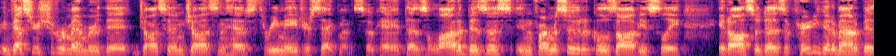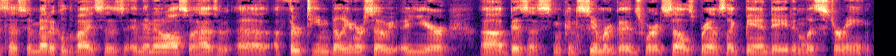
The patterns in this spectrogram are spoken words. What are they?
investors should remember that Johnson & Johnson has three major segments, okay? It does a lot of business in pharmaceuticals obviously. It also does a pretty good amount of business in medical devices and then it also has a, a 13 billion or so a year uh, business in consumer goods where it sells brands like Band-Aid and Listerine.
